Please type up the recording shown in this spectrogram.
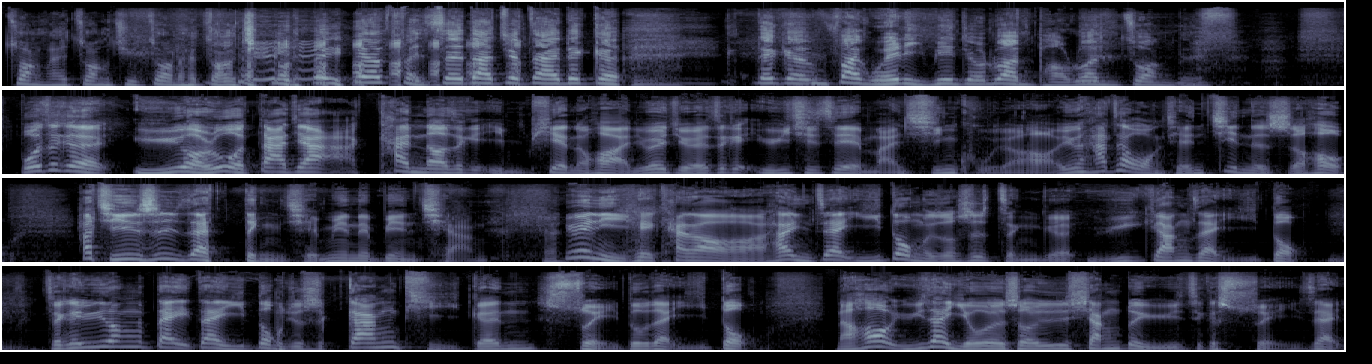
撞来撞去，撞来撞去的，因为本身它就在那个那个范围里面就乱跑乱撞的。不过这个鱼哦，如果大家看到这个影片的话，你会觉得这个鱼其实也蛮辛苦的哈，因为它在往前进的时候，它其实是在顶前面那面墙，因为你可以看到啊，它你在移动的时候是整个鱼缸在移动，整个鱼缸在在移动，就是缸体跟水都在移动，然后鱼在游的时候就是相对于这个水在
